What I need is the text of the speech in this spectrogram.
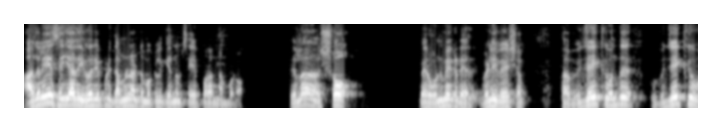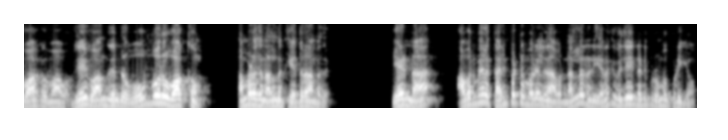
அதுலயே செய்யாத இவர் எப்படி தமிழ்நாட்டு மக்களுக்கு என்ன செய்ய போறான்னு நம்பணும். இதெல்லாம் ஷோ வேற ஒண்ணுமே கிடையாது. வெளி வேஷம். த- விஜய்க்கு வந்து விஜய்க்கு வாக்கு வா- விஜய் வாங்குகின்ற ஒவ்வொரு வாக்கும் தமிழக நலனுக்கு எதிரானது. ஏன்னா அவர் மேல தனிப்பட்ட முறையில் அவர் நல்ல நடி எனக்கு விஜய் நடிப்பு ரொம்ப பிடிக்கும்.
